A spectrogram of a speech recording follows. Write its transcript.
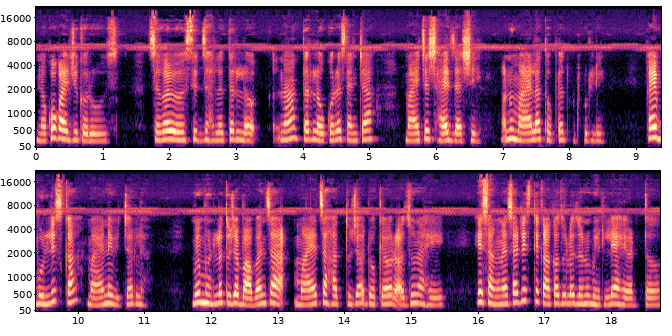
नको काळजी करूस. सगळं व्यवस्थित झालं तर ल ना तर लवकरच त्यांच्या मायाच्या छायेत जाशील. अनु मायाला थोपटत पुटपुटली. काही बोललीस का? मायाने विचारलं. मी म्हटलं तुझ्या बाबांचा मायाचा हात तुझ्या डोक्यावर अजून आहे. हे सांगण्यासाठीच ते काका तुला जणू भेटले आहे वाटतं.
